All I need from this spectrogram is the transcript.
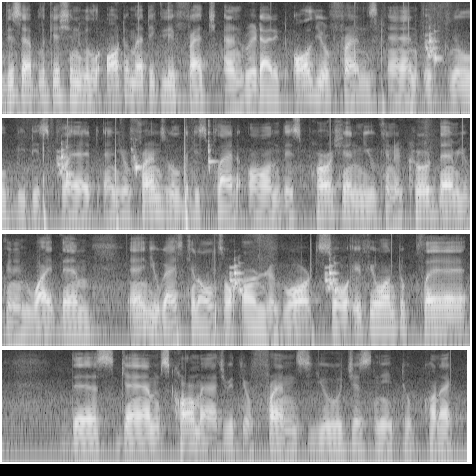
this application will automatically fetch and redirect all your friends and it will be displayed and your friends will be displayed on this portion. You can recruit them you can invite them and you guys can also earn rewards. So if you want to play this game score match with your friends you just need to connect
